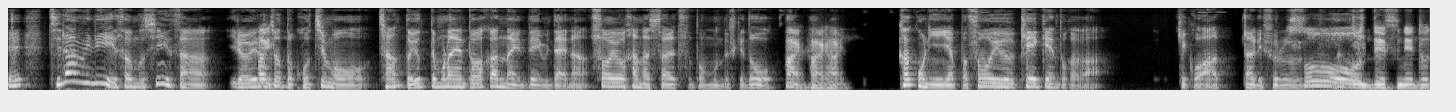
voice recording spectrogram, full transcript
え、ちなみに、その、シンさん、いろいろちょっとこっちも、ちゃんと言ってもらえんとわかんないんで、みたいな、そういう話されてたと思うんですけど、はいはいはい。過去にやっぱそういう経験とかが結構あったりする。そうですね。どっ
